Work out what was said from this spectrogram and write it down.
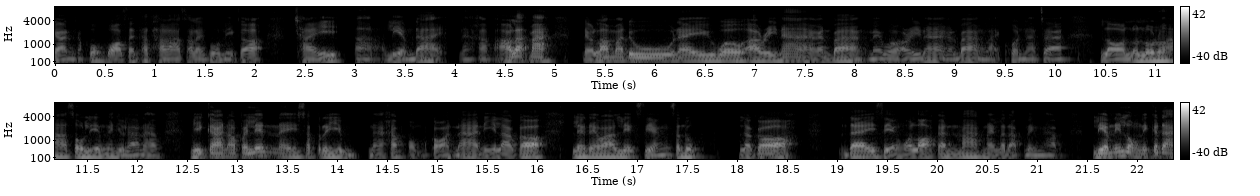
การกับพวกบอสในทัทารัสอะไรพวกนี้ก็ใช้อ่าเหลี่ยมได้นะครับ เอาละมา เดี๋ยวเรามาดูใน World Arena กันบ้าง ใน World Arena กันบ้าง หลายคนอาจจะหล่อโลโนอาโซเลียมกันอยู่แล้วนะครับ มีการเอาไปเล่นในสตรีมนะครับผมก่อนหน้านี้แล้วก็เรียกได้ว่าเรียกเสียงสนุก แล้วก็ได้เสียงหัวเราะกันมากในระดับหนึ่งนะครับเลียมนี่ลงนี่ก็ได้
